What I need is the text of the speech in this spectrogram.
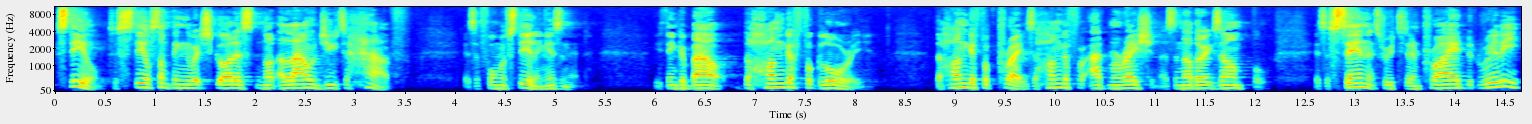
steal, to steal something which God has not allowed you to have. It's a form of stealing, isn't it? You think about the hunger for glory, the hunger for praise, the hunger for admiration. That's another example. It's a sin, it's rooted in pride, but really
